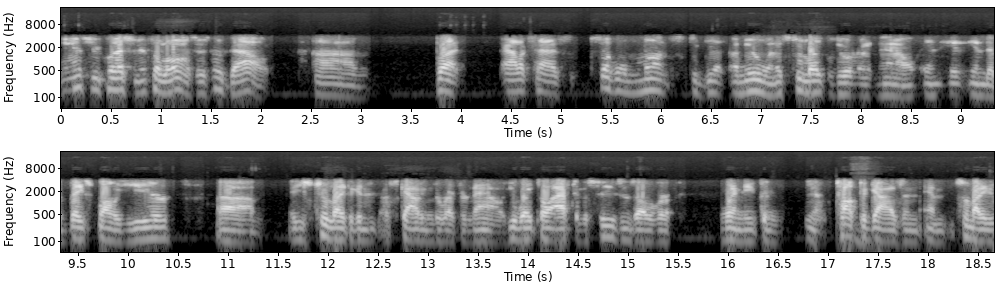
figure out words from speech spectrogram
To answer your question, it's a loss. There's no doubt. Um, but Alex has several months to get a new one. It's too late to do it right now in in, in the baseball year. Um, it's too late to get a scouting director now. You wait till after the season's over when you can you know talk to guys and and somebody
